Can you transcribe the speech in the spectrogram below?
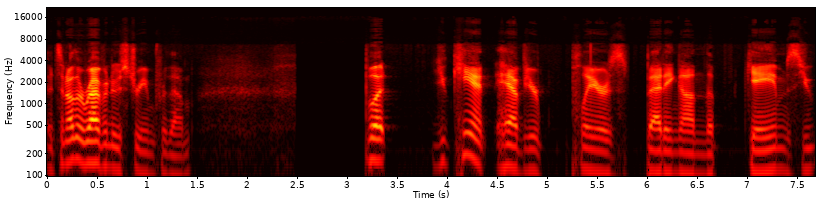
it's another revenue stream for them. But you can't have your players betting on the games. You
